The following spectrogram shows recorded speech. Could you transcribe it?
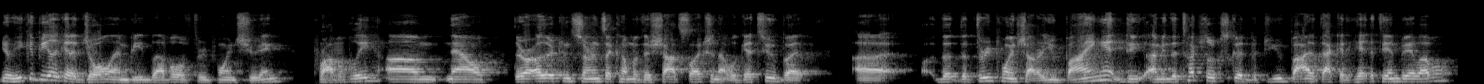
you know, he could be like at a Joel Embiid level of three point shooting, probably. Um, now, there are other concerns that come with his shot selection that we'll get to, but uh, the, the three point shot, are you buying it? Do you, I mean, the touch looks good, but do you buy that that could hit at the NBA level?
